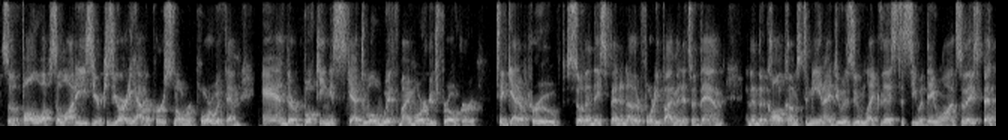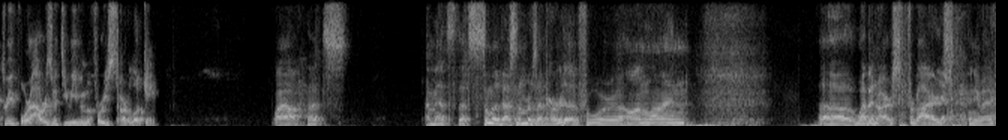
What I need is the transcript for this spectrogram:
So the follow up's a lot easier because you already have a personal rapport with them, and they're booking a schedule with my mortgage broker to get approved. So then they spend another 45 minutes with them. And then the call comes to me, and I do a Zoom like this to see what they want. So they spend three, four hours with you even before you start looking. Wow, that's. I mean, that's that's some of the best numbers I've heard of for uh, online uh, webinars for buyers. Anyway,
